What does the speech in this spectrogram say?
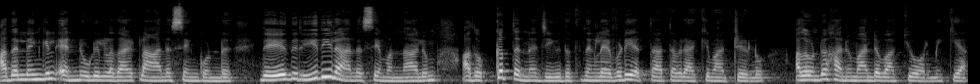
അതല്ലെങ്കിൽ എന്റെ ഉള്ളിലുള്ളതായിട്ടുള്ള ആലസ്യം കൊണ്ട്. ഇത് ഏത് രീതിയിൽ ആലസ്യം വന്നാലും അതൊക്കെ തന്നെ ജീവിതത്തിൽ നിങ്ങൾ എവിടെ എത്താത്തവരാക്കി മാറ്റുകയുള്ളൂ. അതുകൊണ്ട് ഹനുമാന്റെ വാക്യം ഓർമ്മിക്കുക.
